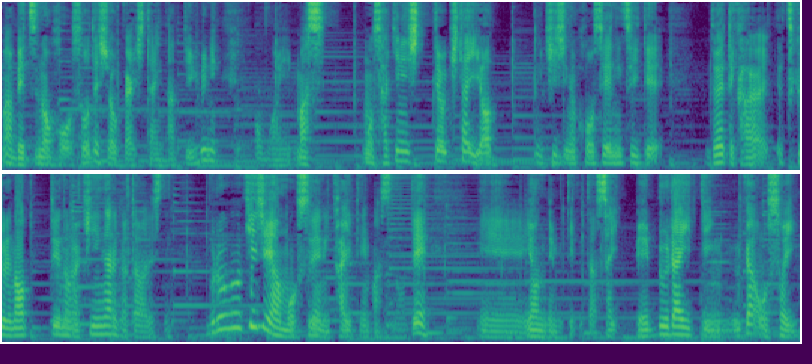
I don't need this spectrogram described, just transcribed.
まあ、別の放送で紹介したいなっていうふうに思います。もう先に知っておきたいよ。記事の構成についてどうやって作るのっていうのが気になる方はですね、ブログ記事はもうすでに書いていますので、えー、読んでみてください。ウェブライティングが遅い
